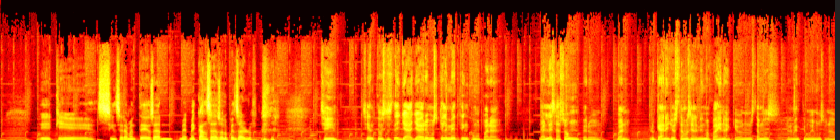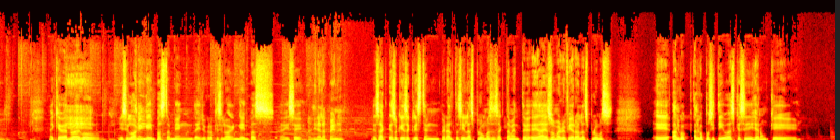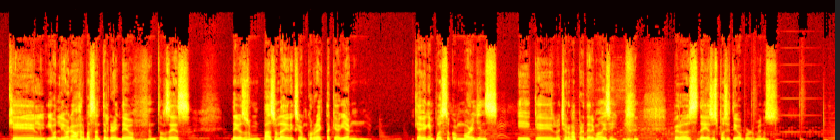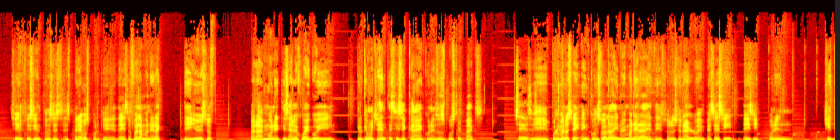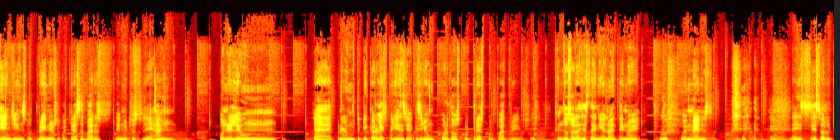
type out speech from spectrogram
eh, que sinceramente, o sea, me, me cansa de solo pensarlo. Sí, Sí, entonces ya, ya veremos qué le meten como para darle sazón, pero bueno, creo que Dani y yo estamos en la misma página de que bueno, no estamos realmente muy emocionados. Hay que ver luego. Y si lo hagan en Game Pass también, yo creo que si lo hagan en Game Pass, ahí se. Valdría la pena. Exacto, eso que dice Cristian Peralta, sí, las plumas, exactamente. Eh, a eso me refiero, a las plumas. Eh, algo, algo positivo es que sí dijeron que, que le iban a bajar bastante el grindeo. Entonces, de eso es un paso en la dirección correcta que habían, que habían impuesto con Origins y que lo echaron a perder en Odyssey. Pero de eso es positivo, por lo menos. Sí, sí, sí. Entonces esperemos, porque de esa fue la manera de Ubisoft para monetizar el juego y creo que mucha gente sí se cae con esos booster packs. Sí, sí, sí. Eh, por lo menos en, consola y no hay manera de, solucionarlo. En PC sí. De, si ponen cheat engines o trainers o cualquiera de esas barras, de muchos le dejan ponerle un. O sea, ponerle un multiplicador a la experiencia, qué sé yo, un por dos, por tres, por cuatro. Y en dos horas ya está de nivel 99. Uf. O en menos. Pero eso,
